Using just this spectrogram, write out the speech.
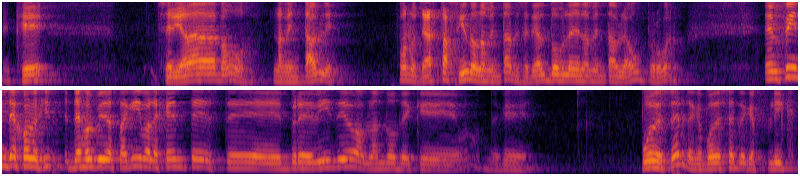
Es que sería, vamos, lamentable. Bueno, ya está siendo lamentable, sería el doble de lamentable aún, pero bueno. En fin, dejo el, dejo el vídeo hasta aquí, ¿vale, gente? Este breve vídeo hablando de que, bueno, de que puede ser, de que puede ser de que Flick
